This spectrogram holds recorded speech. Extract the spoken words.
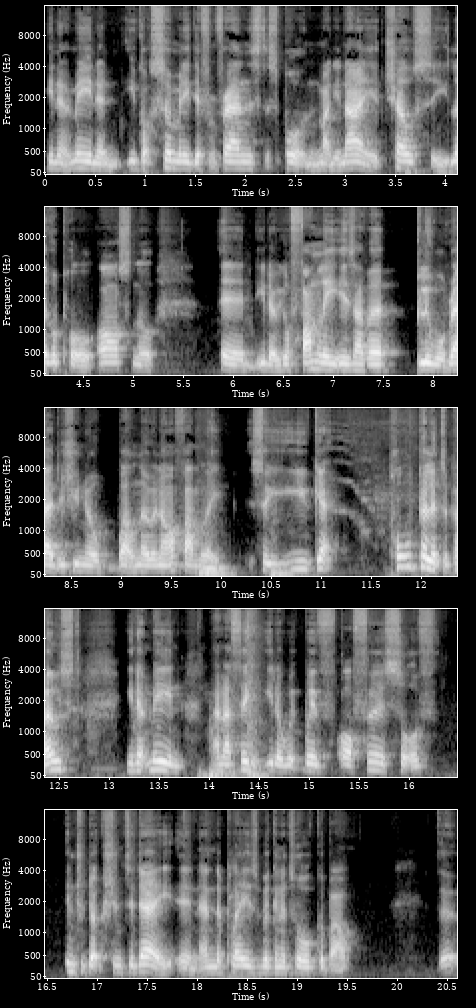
you know what I mean, and you've got so many different friends to support Man United, Chelsea, Liverpool, Arsenal, and you know your family is either blue or red, as you know well know in our family. So you get pulled pillar to post. You know what I mean? And I think you know with, with our first sort of introduction today, in, and the players we're going to talk about, that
